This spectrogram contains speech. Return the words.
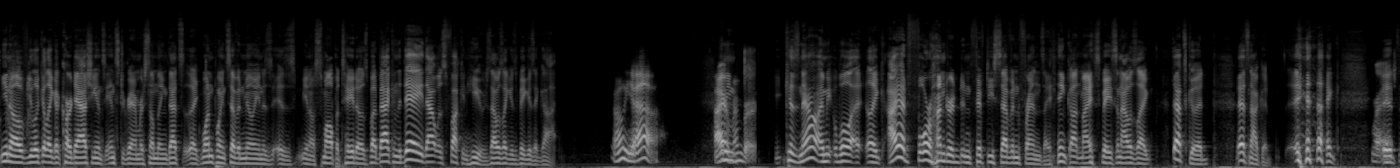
you know if you look at like a kardashian's instagram or something that's like 1.7 million is is you know small potatoes. But back in the day that was fucking huge. That was like as big as it got. Oh yeah. I, I mean, remember because now I mean, well, like I had 457 friends, I think, on MySpace, and I was like, that's good. That's not good. like, Right. It's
